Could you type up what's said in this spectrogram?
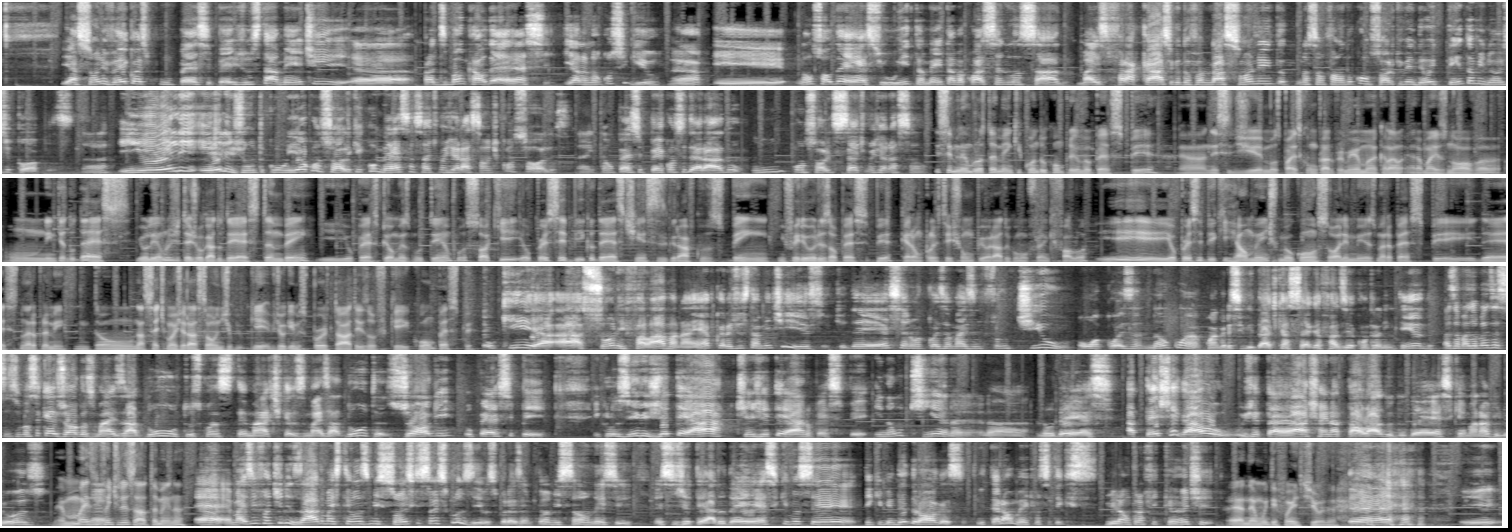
E a Sony veio com um PSP justamente é, para desbancar o DS e ela não conseguiu, né? E não só o DS, o Wii também estava quase sendo lançado, mas fracasso que eu tô falando da Sony, nós estamos falando do console que vendeu 80 milhões de cópias, né? E ele, ele junto com o Wii é o console que começa a sétima geração de consoles, né? Então o PSP é considerado um console de sétima geração. E você me lembrou também que quando eu comprei o meu PSP, é, nesse dia meus pais compraram para minha irmã, que ela era mais nova, um Nintendo DS. Eu lembro de ter jogado o DS também e o PSP ao mesmo tempo, só que eu percebi que o DS tinha esses gráficos bem inferiores ao PSP, que era um PlayStation 1 piorado, como o Frank falou, e eu percebi que realmente o meu console mesmo era PSP e DS não era para mim. Então, na sétima geração de videogames portáteis, eu fiquei com o PSP. O que a, a Sony falava na época era justamente isso, que o DS era uma coisa mais infantil, ou uma coisa não com a, com a agressividade que a SEGA fazia contra a Nintendo, mas é mais ou menos assim, se você quer jogos mais adultos, com as temáticas mais adultas, jogue o PSP. Inclusive GTA, tinha GTA no PSP e não tinha na, na no DS. Até chegar o, o, GTA Chinatown lá do, do DS, que é maravilhoso. É mais é. infantilizado também, né? É, é mais infantilizado, mas tem umas missões que são exclusivas. Por exemplo, tem uma missão nesse, nesse GTA do DS que você tem que vender drogas. Literalmente, você tem que virar um traficante. É, não é muito infantil, né? É. E,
